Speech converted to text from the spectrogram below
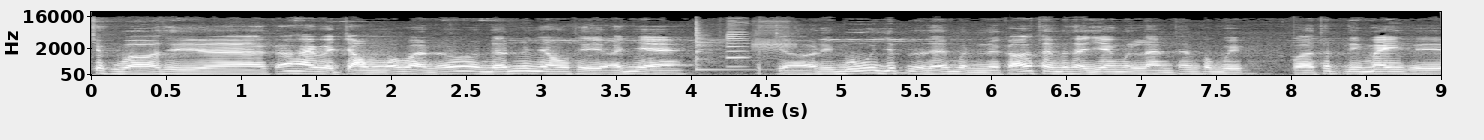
Chắc vợ thì ờ, có hai vợ chồng ở và nó đến với nhau thì ở nhà. Chợ đi búa giúp rồi để mình có thêm cái thời gian mình làm thêm công việc. Vợ thích đi may thì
